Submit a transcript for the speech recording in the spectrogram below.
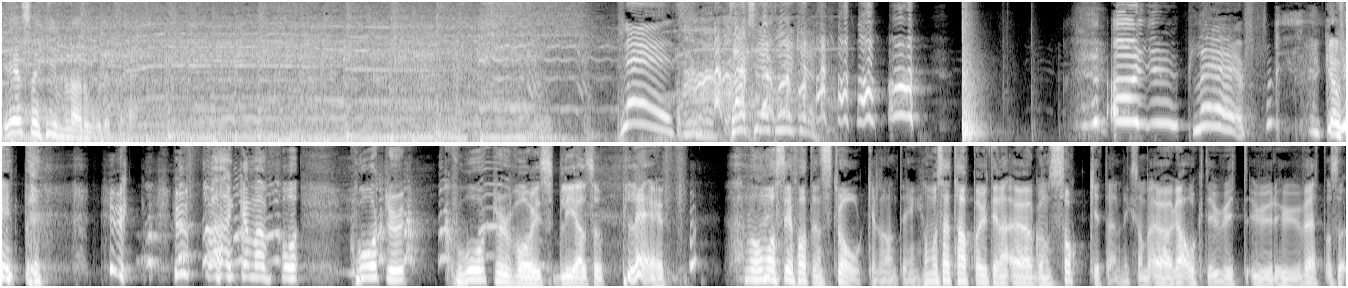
det är så himla roligt det här. Pledge! Tack så jättemycket! Are you pleff? Kan vi inte... Hur, hur fan kan man få quarter, quarter voice bli alltså pleff? Hon måste ju ha fått en stroke eller någonting. Hon måste ha tappat ut ena ögonsocketen. Liksom. Öga åkte ut ur huvudet och så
